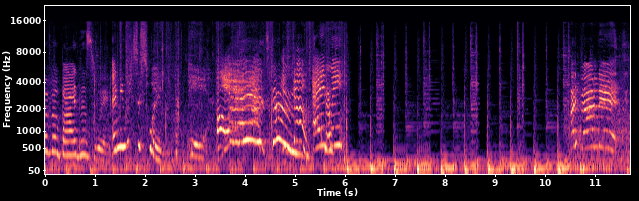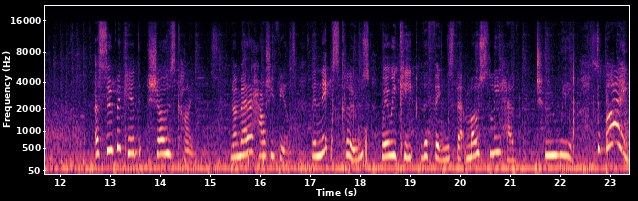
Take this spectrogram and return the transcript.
over by the swing. Amy, where's the swing? Here. Oh, let's go. Let's go, Amy. I found it. A super kid shows kindness, no matter how she feels. The next clue's where we keep the things that mostly have two wheels. The bike!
